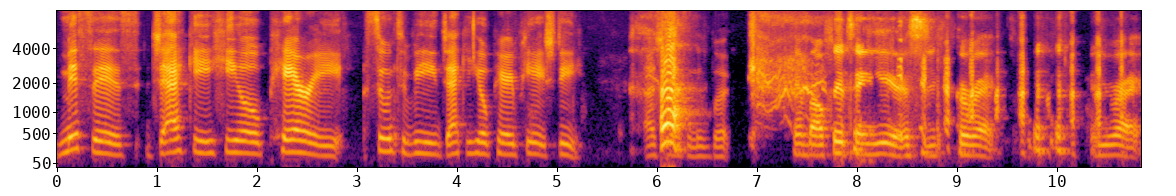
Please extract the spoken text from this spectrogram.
Mrs. Jackie Hill Perry, soon to be Jackie Hill Perry, PhD. Uh, she has a new book. In about 15 years. Correct. You're right.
